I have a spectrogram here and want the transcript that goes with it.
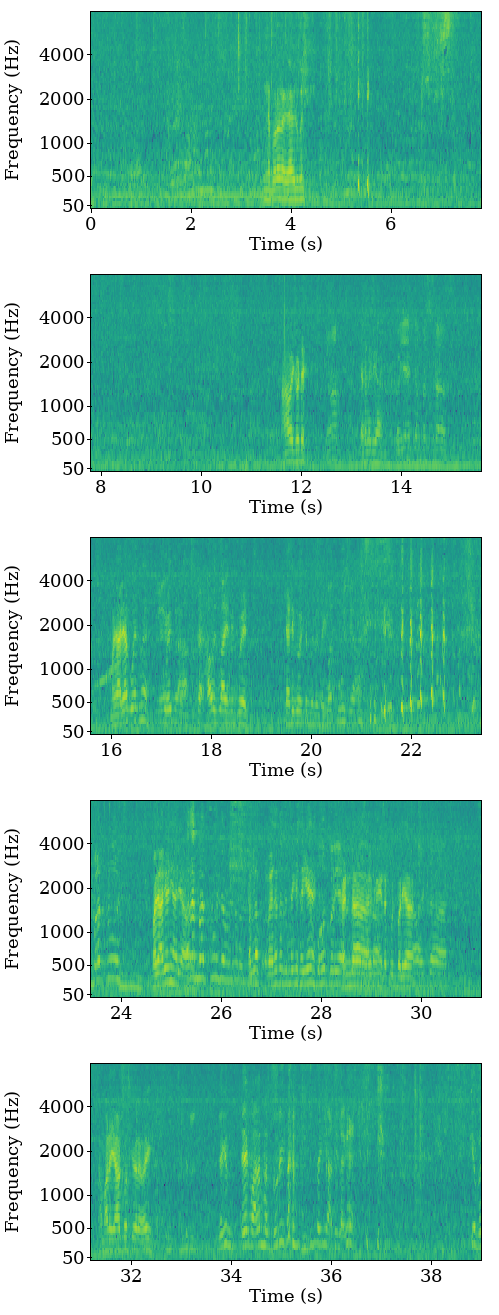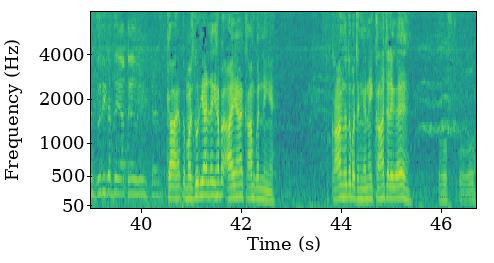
बुरा लग रहा है बिल्कुल। हाँ भाई छोटे। कैसा लग रहा क्लास मज़ा आ रहा है कुवैत में? Kuwait how is life in Kuwait? कैसी कुवैत में ज़िंदगी? मत पूछ यार। मत पूछ। मज़ा आ रही है नहीं आ रही है? अरे मत पूछो मतलब वैसे तो ज़िंदगी सही है। बहुत बढ़िया ठंडा हर कहीं सब कुछ बढ़िया। हाँ, हमारे यार दोस्त किधर है भाई? लेकिन एक बात है मजदूरी पर ज़िंदगी आधी लगे। कि मजदूरी करने जाते हैं कहाँ है? तो मजदूर यार देखे यहाँ पे आए, यहाँ काम करनी है। तो काम से तो बचेंगे नहीं, कहाँ चले गए? ओफ ओ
